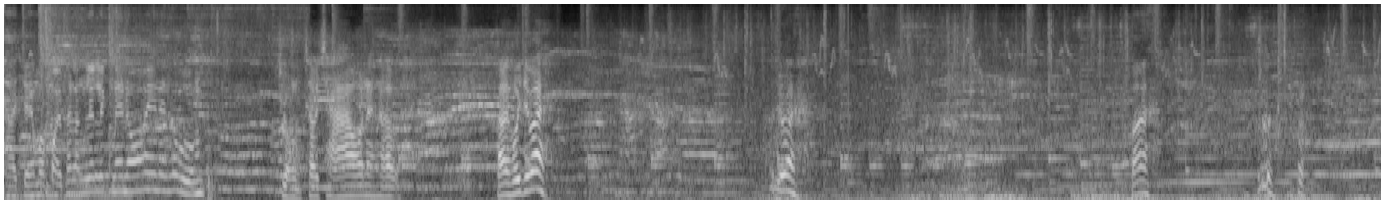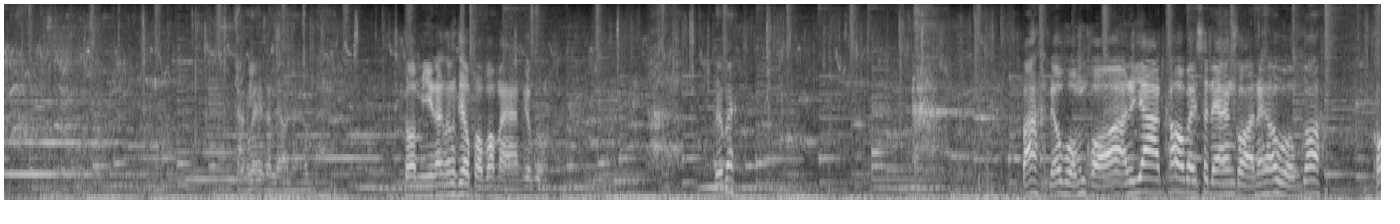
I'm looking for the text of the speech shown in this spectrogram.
พาแจงมาปล่อยพลังเล็กๆน้อยๆนะครับผมช่วงเช้าๆนะครับไปพูดจิไปพูดจิไปไปฉากแรกกันแล้วนะครับ ก็มีนักท่องเที่ยวพอประมาณครับผม เดี๋ยวไปไป่ะเดี๋ยวผมขออนุญาตเข้าไปแสดงก่อนนะครับ ผมก็ขอ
